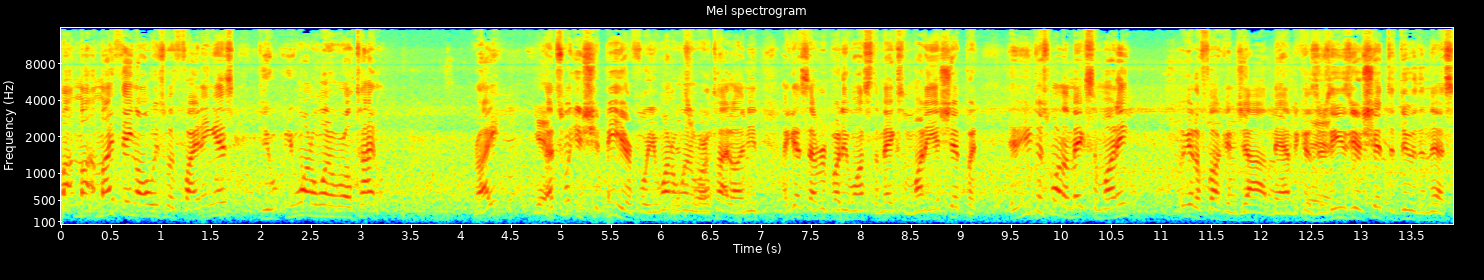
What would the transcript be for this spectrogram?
my, my, my thing always with fighting is do you, you want to win a world title, right? Yeah. That's what you should be here for. You want to That's win a world right. title. I mean, I guess everybody wants to make some money and shit, but if you just want to make some money, look at a fucking job, man. Because there's easier shit to do than this.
